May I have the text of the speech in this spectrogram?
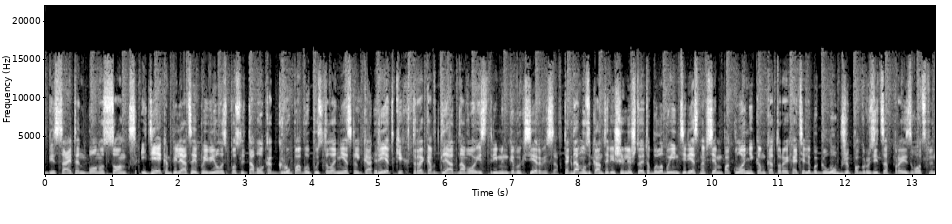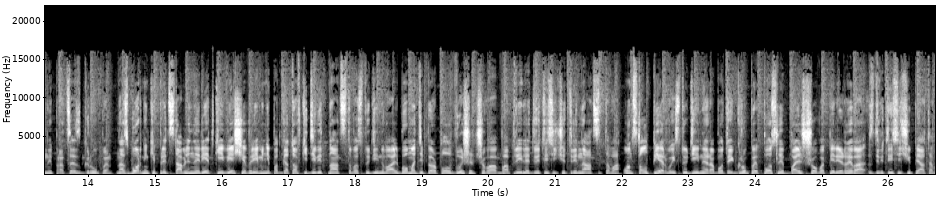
Beside and Bonus Songs. Идея компиляции появилась после того, как группа выпустила несколько редких треков для одного из стриминговых сервисов. Тогда музыканты решили, что это было бы интересно всем поклонникам, которые хотели бы глубже погрузиться в производственный процесс группы. На сборнике представлены редкие вещи времени подготовки 19-го студийного альбома Deep Purple, вышедшего в апреле 2013 -го. Он стал первой студийной работой группы после большого перерыва с 2005 -го.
